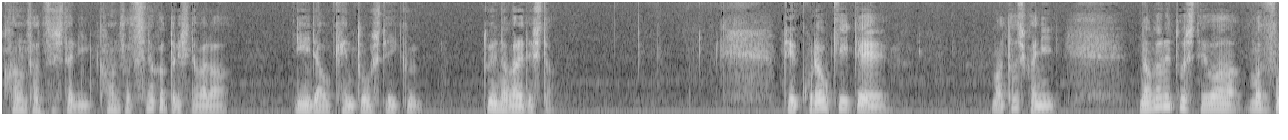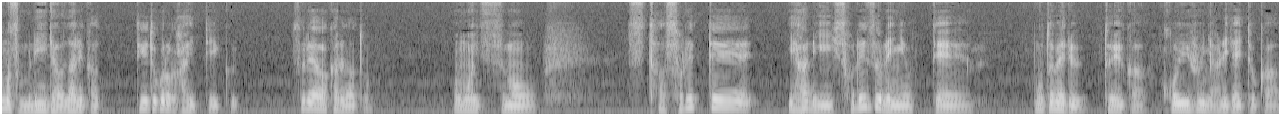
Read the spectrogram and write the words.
観察したり観察しなかったりしながらリーダーを検討していくという流れでした。でこれを聞いてまあ確かに流れとしてはまずそもそもリーダーは誰かっていうところが入っていく。それはわかるなと。思いつつもたそれってやはりそれぞれによって求めるというかこういうふうにありたいとか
